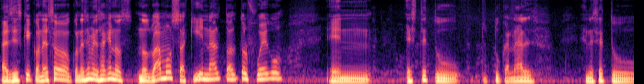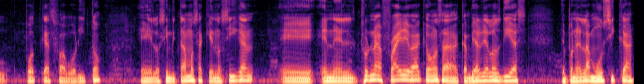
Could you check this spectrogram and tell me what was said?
Así es que con eso, con ese mensaje nos, nos vamos aquí en alto, alto el fuego, en este tu, tu, tu canal, en ese tu podcast favorito. Eh, los invitamos a que nos sigan eh, en el Turn Friday, ¿va? que vamos a cambiar ya los días de poner la música,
